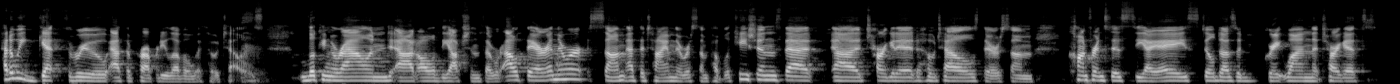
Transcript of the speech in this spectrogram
how do we get through at the property level with hotels? Right. Looking around at all of the options that were out there, and there were some at the time. There were some publications that uh, targeted hotels. There are some conferences. CIA still does a great one that targets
